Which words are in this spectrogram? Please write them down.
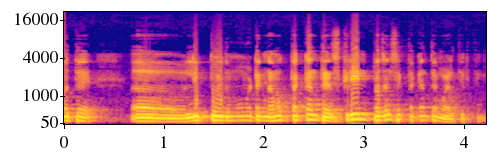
ಮತ್ತೆ ಲಿಪ್ ಇದು ಮೂಮೆಂಟ್ ನಮಗೆ ತಕ್ಕಂತೆ ಸ್ಕ್ರೀನ್ ಪ್ರೆಸೆನ್ಸ್ ತಕ್ಕಂತೆ ಮಾಡ್ತಿರ್ತೀನಿ.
